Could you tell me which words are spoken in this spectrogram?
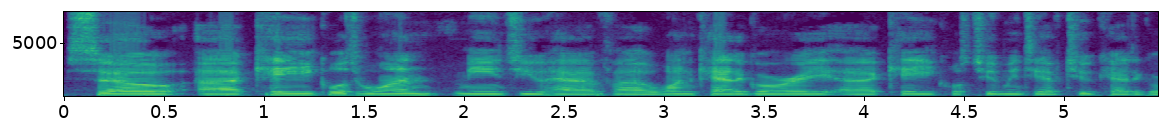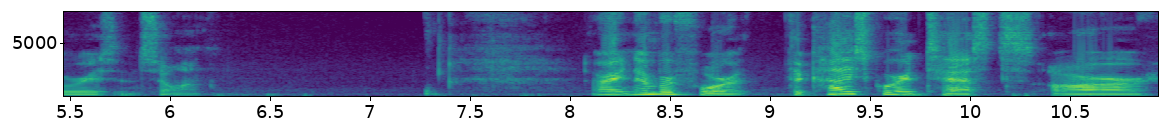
So uh, k equals 1 means you have uh, one category, uh, k equals 2 means you have two categories, and so on. All right, number four, the chi-squared tests are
